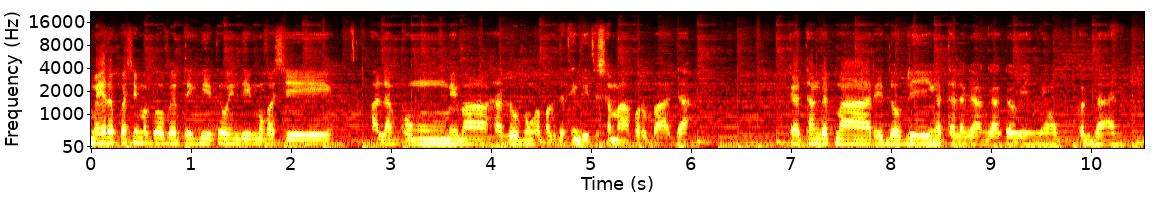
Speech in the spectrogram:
Mahirap kasi mag-overtake dito, hindi mo kasi alam kung may makasalubong kapag dating dito sa mga kurbada. Kaya hanggat maaari, doble ingat talaga ang gagawin yung pagdaan.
